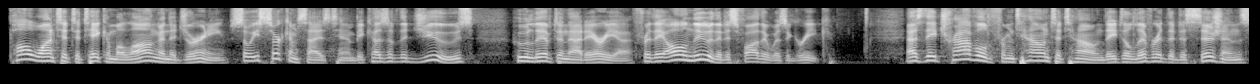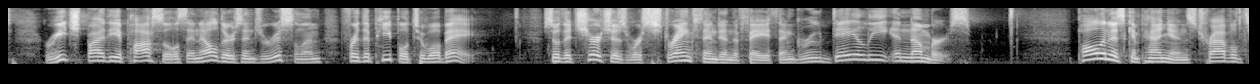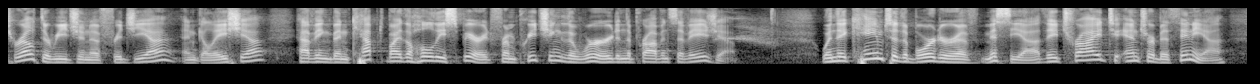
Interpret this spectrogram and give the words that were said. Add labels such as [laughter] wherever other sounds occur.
Paul wanted to take him along on the journey, so he circumcised him because of the Jews who lived in that area, for they all knew that his father was a Greek. As they traveled from town to town, they delivered the decisions reached by the apostles and elders in Jerusalem for the people to obey. So the churches were strengthened in the faith and grew daily in numbers. Paul and his companions traveled throughout the region of Phrygia and Galatia, having been kept by the Holy Spirit from preaching the word in the province of Asia. When they came to the border of Mysia, they tried to enter Bithynia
